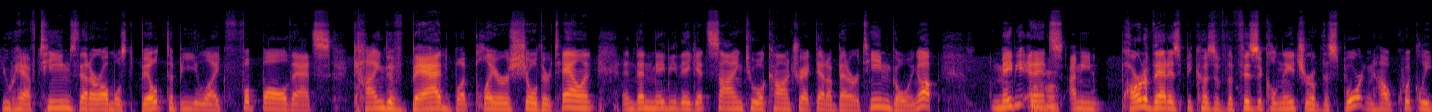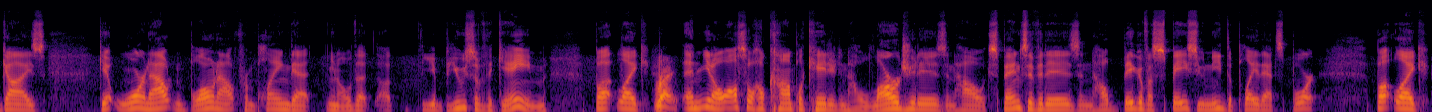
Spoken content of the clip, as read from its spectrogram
You have teams that are almost built to be like football that's kind of bad, but players show their talent, and then maybe they get signed to a contract at a better team going up. Maybe, and it's, uh-huh. I mean, part of that is because of the physical nature of the sport and how quickly guys get worn out and blown out from playing that, you know, that uh, the abuse of the game. But like, right, and you know, also how complicated and how large it is, and how expensive it is, and how big of a space you need to play that sport. But like,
